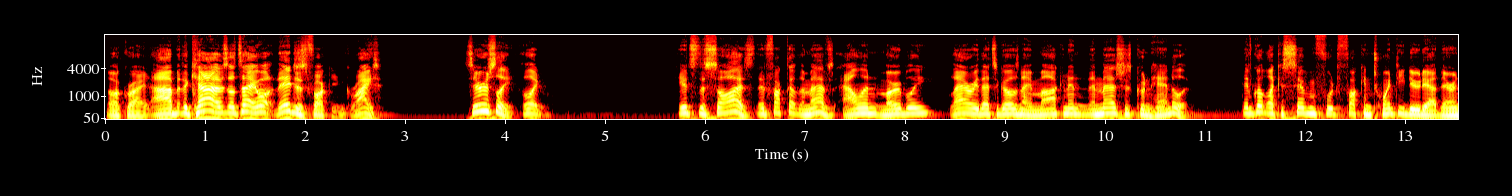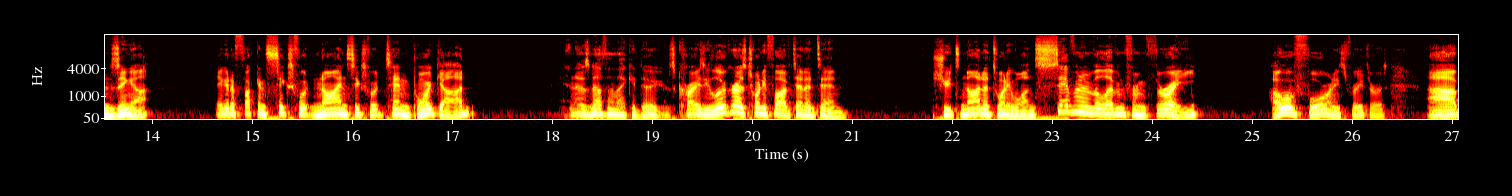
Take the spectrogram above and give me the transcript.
not great. Uh, but the Cavs, I'll tell you what, they're just fucking great. Seriously, like, it's the size. They fucked up the Mavs. Allen, Mobley, Larry, that's a girl's name, Markkanen. The Mavs just couldn't handle it. They've got like a seven foot fucking 20 dude out there in Zinger. They got a fucking six foot nine, six foot 10 point guard. And there was nothing they could do. It was crazy. Luka has 25, 10, and 10. Shoots 9 of 21, 7 of 11 from 3, 0 of 4 on his free throws. Uh,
